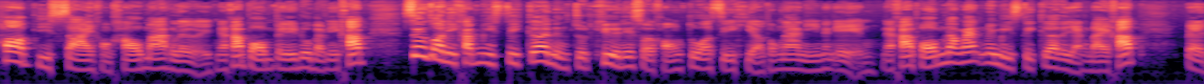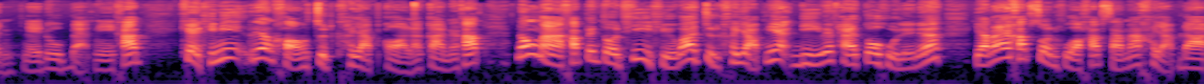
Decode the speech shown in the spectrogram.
ชอบดีไซน์ของเขามากเลยนะครับผมเป็นในรูปแบบนี้ครับซึ่งตัวนี้ครับมีสติกเกอร์หนึ่งจุดคือในส่วนของตัวสีเขียวตรงหน้านี้นั่นเองนะครับผมนอกนั้นไม่มีสติกเกอร์แต่อย่างใดครับ เป็นในรูปแบบนี้ครับโอเคทีนี้เรื่องของจุดขยับก่อนแล้วกันนะครับน้องหมาครับเป็นตัวที่ถือว่าจุดขยับเนี่ยดีไม่แพ้ตัวหุ่นเลยเนะอย่างแรกครับส่วนหัวครับสามารถขยับได้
